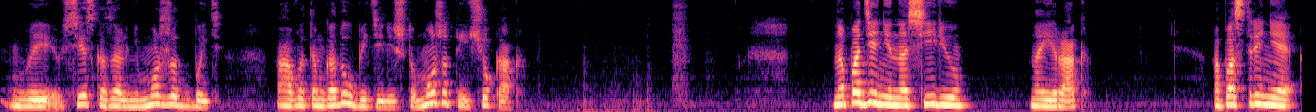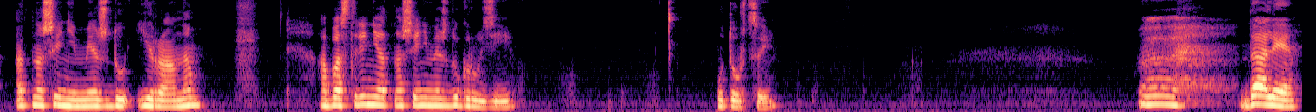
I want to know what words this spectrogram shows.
вы все сказали, не может быть. А в этом году убедились, что может и еще как. Нападение на Сирию, на Ирак, обострение отношений между Ираном, обострение отношений между Грузией у Турции. Далее.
